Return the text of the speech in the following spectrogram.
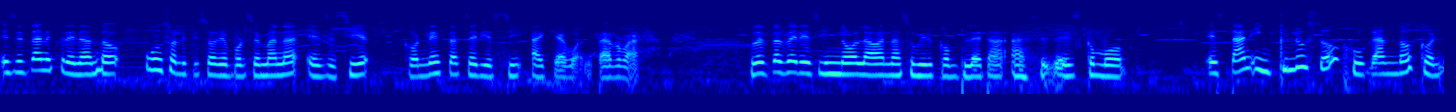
se están estrenando un solo episodio por semana, es decir, con esta serie sí hay que aguantar vara. O sea, esta serie sí no la van a subir completa, así- es como están incluso jugando con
